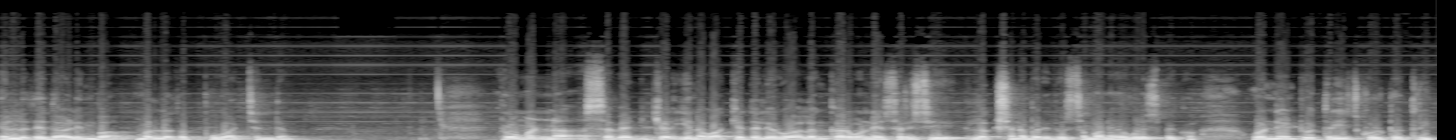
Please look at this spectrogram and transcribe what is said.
ಎಲ್ಲದೆ ದಾಳಿಂಬ, ಮಲ್ಲದಪ್ಪುವ ಚಂದ. ರೋಮನ್ ಸೆವೆನ್ ಕೆಳಗಿನ ವಾಕ್ಯದಲ್ಲಿರುವ ಅಲಂಕಾರವನ್ನು ಹೆಸರಿಸಿ ಲಕ್ಷಣ ಬರೆದು ಸಮನ್ವಯಗೊಳಿಸಬೇಕು. One into three is equal two three.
